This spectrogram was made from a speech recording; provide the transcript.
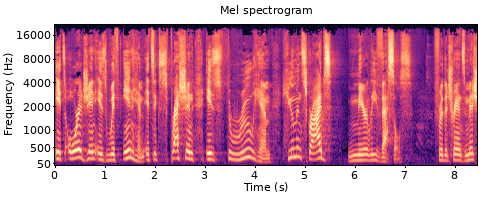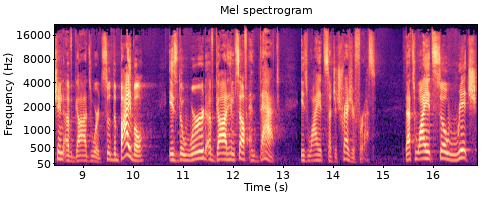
Its origin is within Him, its expression is through Him. Human scribes, merely vessels for the transmission of God's Word. So the Bible is the Word of God Himself, and that is why it's such a treasure for us. That's why it's so rich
